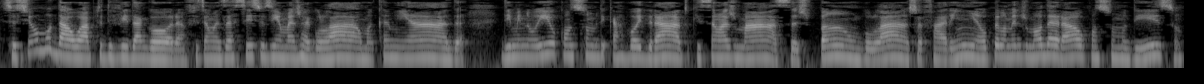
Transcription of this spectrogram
se o senhor mudar o hábito de vida agora, fizer um exercíciozinho mais regular, uma caminhada, diminuir o consumo de carboidrato, que são as massas, pão, bolacha, farinha, ou pelo menos moderar o consumo disso,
